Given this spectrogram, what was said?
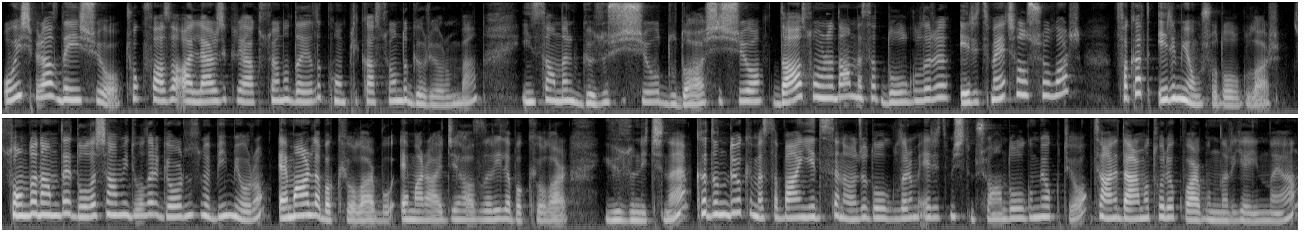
o iş biraz değişiyor. Çok fazla alerjik reaksiyona dayalı komplikasyon da görüyorum ben. İnsanların gözü şişiyor, dudağı şişiyor. Daha sonradan mesela dolguları eritmeye çalışıyorlar. Fakat erimiyormuş o dolgular. Son dönemde dolaşan videoları gördünüz mü bilmiyorum. MR'la bakıyorlar bu MRI cihazlarıyla bakıyorlar yüzün içine. Kadın diyor ki mesela ben 7 sene önce dolgularımı eritmiştim. Şu an dolgum yok diyor. Bir tane dermatolog var bunları yayınlayan.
